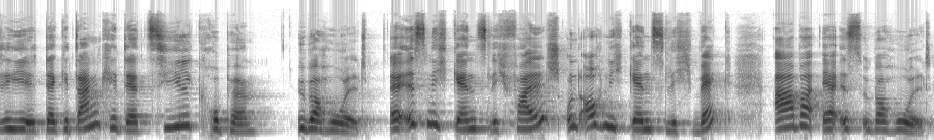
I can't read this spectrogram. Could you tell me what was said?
die, der Gedanke der Zielgruppe überholt. Er ist nicht gänzlich falsch und auch nicht gänzlich weg, aber er ist überholt.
